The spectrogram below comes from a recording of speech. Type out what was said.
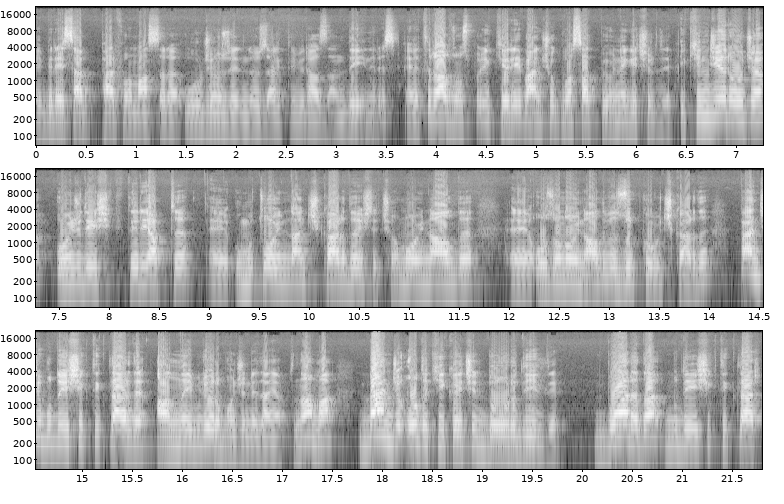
E, bireysel performanslara Uğurcan üzerinde özellikle birazdan değiniriz. Trabzonspor ilk yarıyı bence çok vasat bir oyuna geçirdi. İkinci yarı hoca oyuncu değişiklikleri yaptı. E, Umut'u oyundan çıkardı. işte Çam'ı oyuna aldı. E, Ozan oyunu aldı ve Zubkov'u çıkardı. Bence bu değişikliklerde anlayabiliyorum hoca neden yaptığını ama bence o dakika için doğru değildi. Bu arada bu değişiklikler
